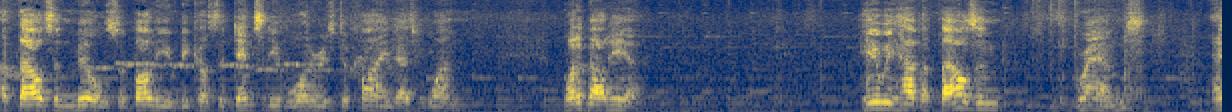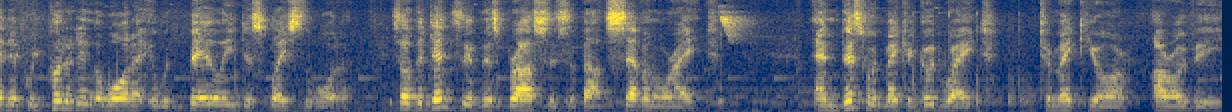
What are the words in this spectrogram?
a thousand mils of volume because the density of water is defined as one. What about here? Here we have a thousand grams and if we put it in the water it would barely displace the water. So the density of this brass is about seven or eight and this would make a good weight to make your ROV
